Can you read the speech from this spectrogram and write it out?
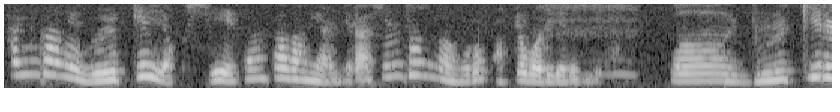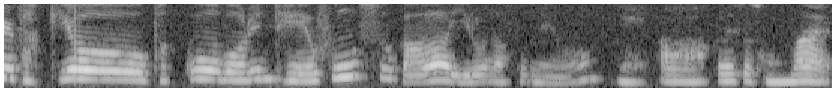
한강의 물길 역시 송파강이 아니라 신천강으로 바뀌어버리게 됩니다. 와, 물길을 바뀌어, 바꾸어버린 대홍수가 일어났었네요. 네. 아, 그래서 정말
